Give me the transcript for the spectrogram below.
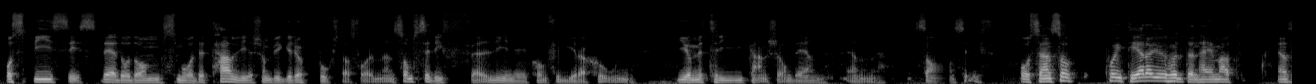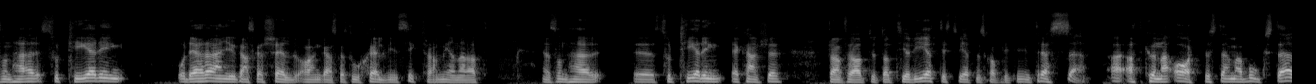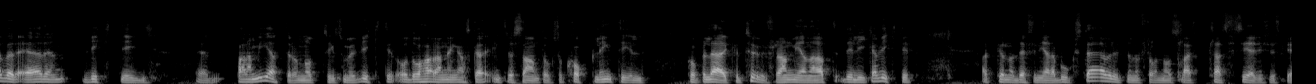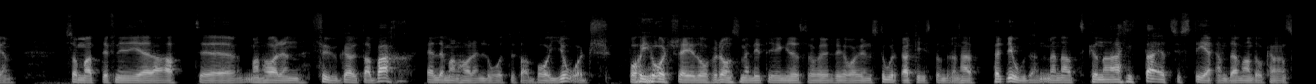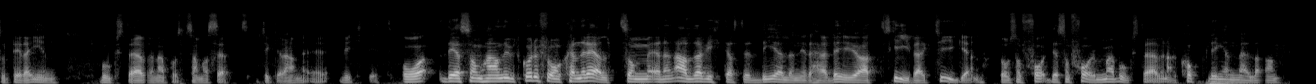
Och species, det är då de små detaljer som bygger upp bokstavsformen, som seriffer, linjekonfiguration, geometri kanske, om det är en, en sån serif. Och sen så poängterar ju Hultenheim att en sån här sortering, och där är han ju ganska själv, har en ganska stor självinsikt, för han menar att en sån här eh, sortering är kanske framförallt utav teoretiskt vetenskapligt intresse. Att kunna artbestämma bokstäver är en viktig Eh, parameter och något som är viktigt. Och då har han en ganska intressant också koppling till populärkultur, för han menar att det är lika viktigt att kunna definiera bokstäver utifrån något slags klassificeringssystem som att definiera att eh, man har en fuga utav Bach eller man har en låt utav Boy George. Boy George är då för de som är lite yngre så det var ju en stor artist under den här perioden, men att kunna hitta ett system där man då kan sortera in bokstäverna på samma sätt tycker han är viktigt. Och det som han utgår ifrån generellt som är den allra viktigaste delen i det här, det är ju att skrivverktygen, de som for, det som formar bokstäverna, kopplingen mellan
